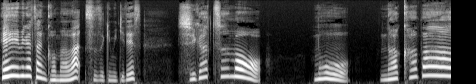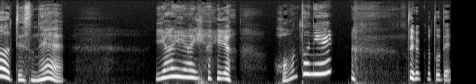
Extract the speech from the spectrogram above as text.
えー、皆さんこんばんは、鈴木みきです。4月も、もう、半ばですね。いやいやいやいや、本当に？ということで、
